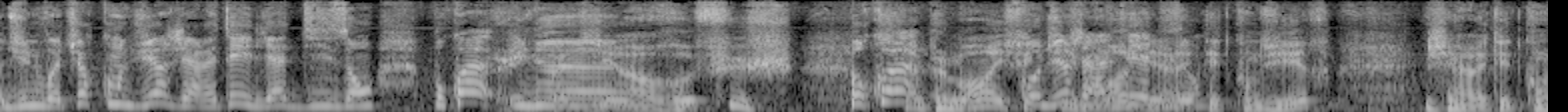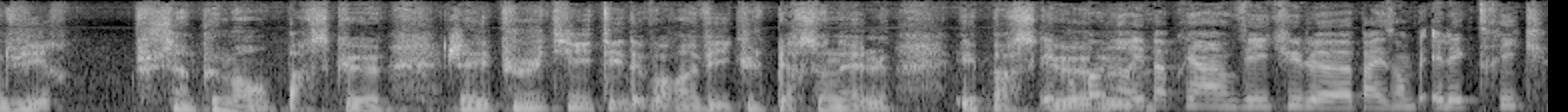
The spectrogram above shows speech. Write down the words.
d'une voiture. Conduire, j'ai arrêté il y a 10 ans. Pourquoi une... pas dit un refus. Pourquoi Simplement, effectivement, j'ai arrêté, de conduire. J'ai arrêté de conduire tout simplement parce que j'avais plus l'utilité d'avoir un véhicule personnel et parce que... Et pourquoi vous n'auriez pas pris un véhicule, euh, par exemple, électrique?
